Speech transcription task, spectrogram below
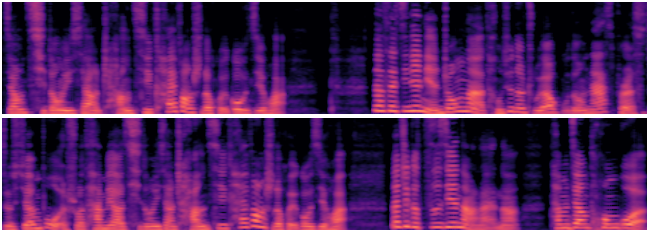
将启动一项长期开放式的回购计划。那在今年年中呢，腾讯的主要股东 Naspers 就宣布说，他们要启动一项长期开放式的回购计划。那这个资金哪来呢？他们将通过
